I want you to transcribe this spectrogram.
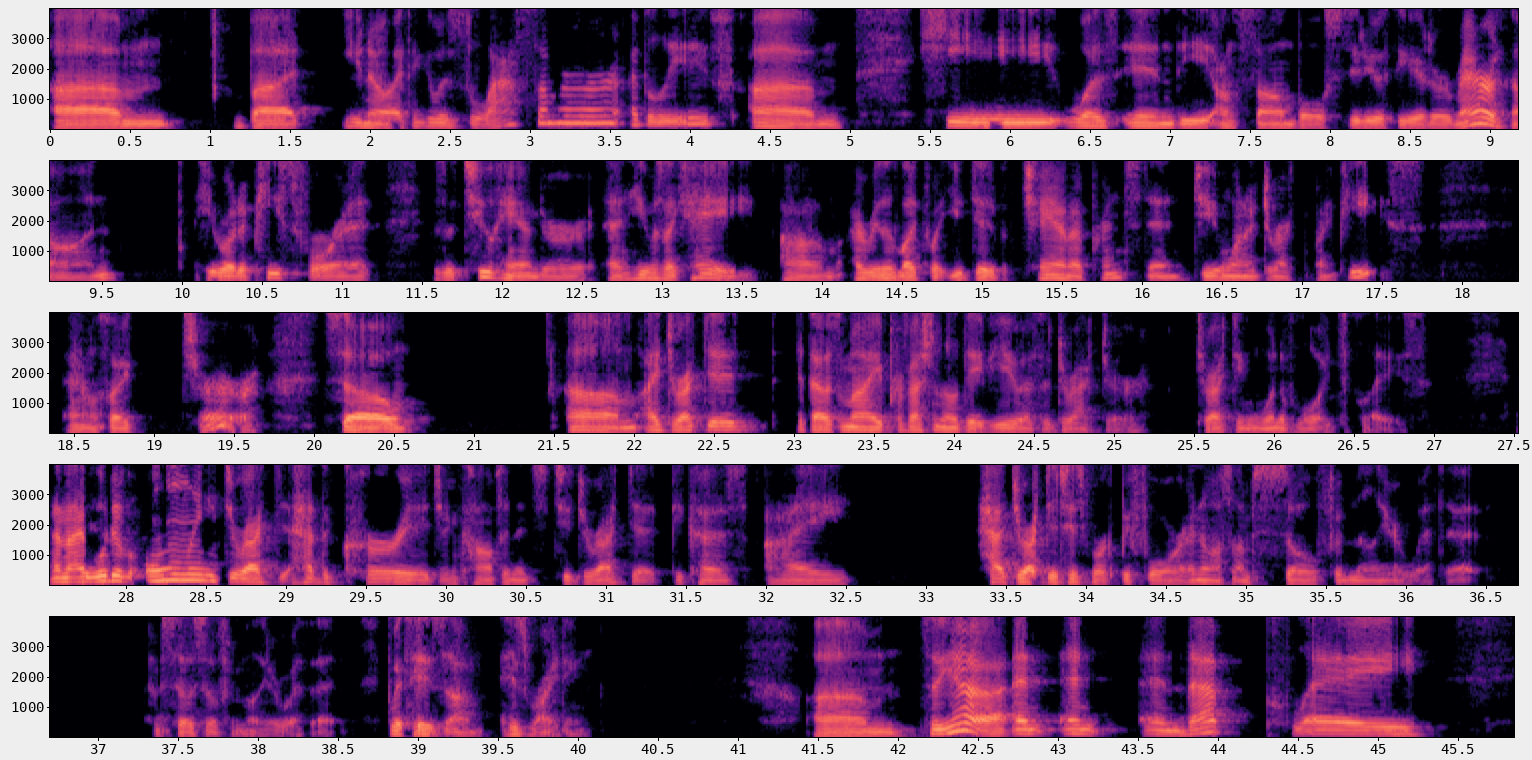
Um, but, you know, I think it was last summer, I believe. Um, he was in the Ensemble Studio Theater Marathon. He wrote a piece for it. It was a two hander. And he was like, Hey, um, I really liked what you did with Chan at Princeton. Do you want to direct my piece? And I was like, Sure. So um, I directed, that was my professional debut as a director, directing one of Lloyd's plays. And I would have only directed, had the courage and confidence to direct it because I had directed his work before, and also I'm so familiar with it. I'm so so familiar with it, with his um his writing. Um, so yeah, and and and that play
